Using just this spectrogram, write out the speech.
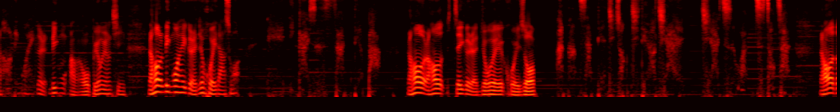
然后另外一个人，另啊，我不用用气，然后另外一个人就回答说，哎、应该是三点吧。然后，然后这个人就会回说，啊，那三点起床，几点要起来？起来吃晚吃早餐。然后、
